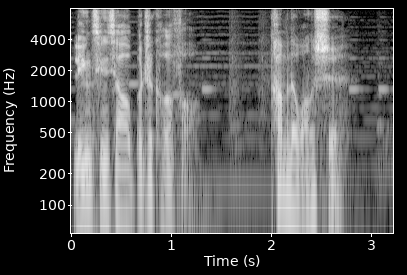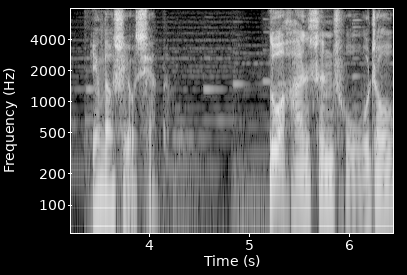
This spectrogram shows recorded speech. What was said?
林青霄不置可否，他们的王室应当是有钱的。洛寒身处梧州，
